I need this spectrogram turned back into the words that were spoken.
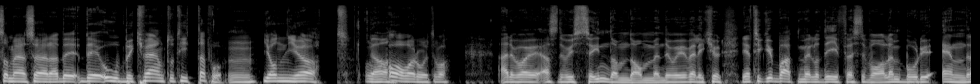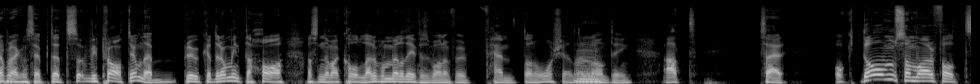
Som är så här, det, det är obekvämt att titta på. Mm. Jag njöt. Ja. Åh vad roligt det var. Ja, det, var ju, alltså det var ju synd om dem men det var ju väldigt kul. Jag tycker bara att Melodifestivalen borde ju ändra på det här konceptet. Så vi pratade ju om det, brukade de inte ha, alltså när man kollade på Melodifestivalen för 15 år sedan Mm. eller någonting, att så här, och de som har fått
